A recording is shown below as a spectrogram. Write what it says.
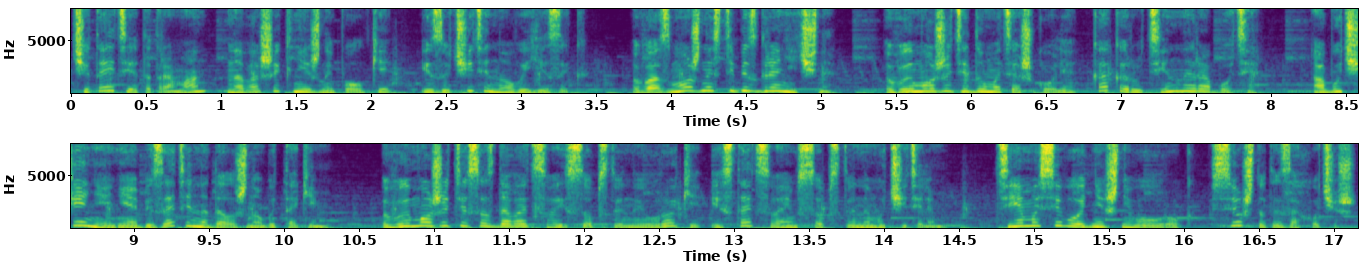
читайте этот роман на вашей книжной полке, изучите новый язык. Возможности безграничны. Вы можете думать о школе, как о рутинной работе. Обучение не обязательно должно быть таким. Вы можете создавать свои собственные уроки и стать своим собственным учителем. Тема сегодняшнего урока – все, что ты захочешь.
